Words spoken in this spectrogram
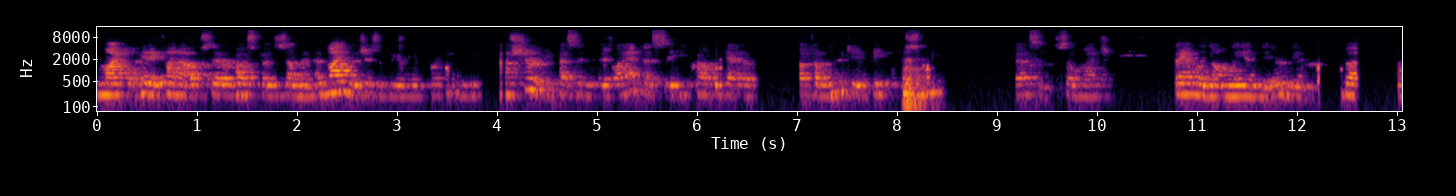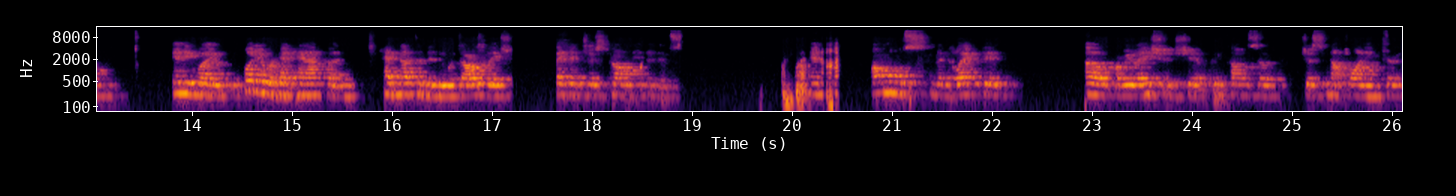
Michael had it kind of upset her husband some, and language is a for him. I'm sure because in Atlanta, see, he probably had a, a community of people who doesn't so much family only in the internet. But um, anyway, whatever had happened had nothing to do with our relationship. They had just drawn into this. And I almost neglected uh, a relationship because of just not wanting to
